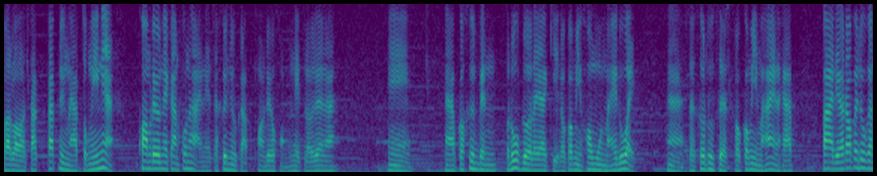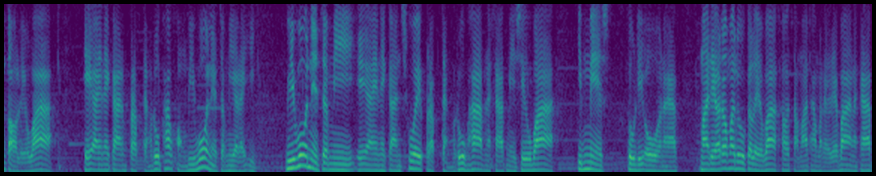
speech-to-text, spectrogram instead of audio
ก็รอสักแป๊บหนึ่งนะครับ ตรงนี้เนี่ยความเร็วในการค้นหาเนี่ยจะขึ้นอยู่กับความเร็วของเน็ตเราด้วยนะนี่นะครับก็ขึ้นเป็นรูปโดรายากิแล้วก็มีข้อมูลมาให้ด้วยอ่า Circle to Search เขาก็มีมาให้นะครับป่าเดี๋ยวเราไปดูกันต่อเลยว่า AI ในการปรับแต่งรูปภาพของ vivo เนี่ยจะมีอะไรอีก vivo เนี่ยจะมี AI ในการช่วยปรับแต่งรูปภาพนะครับ มีชื่อว่า Image Studio นะครับ มาเดี๋ยวเรามาดูกันเลยว่าเขาสามารถทำอะไรได้บ้างนะครับ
